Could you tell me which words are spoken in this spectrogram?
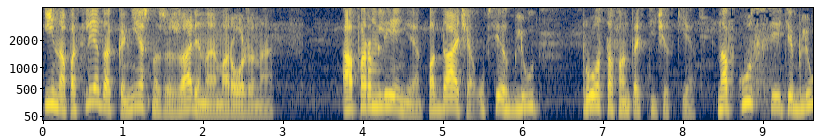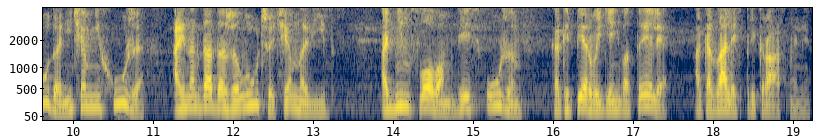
И напоследок, конечно же, жареное мороженое. Оформление, подача у всех блюд – просто фантастические. На вкус все эти блюда ничем не хуже, а иногда даже лучше, чем на вид. Одним словом, весь ужин, как и первый день в отеле, оказались прекрасными.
